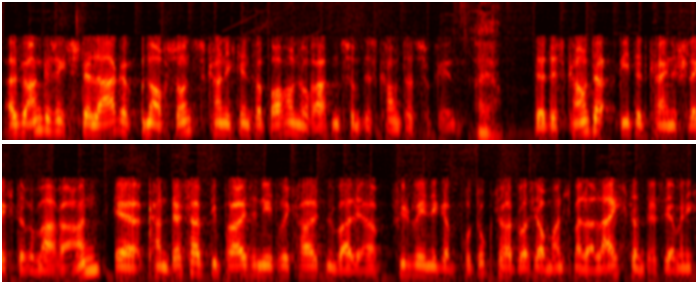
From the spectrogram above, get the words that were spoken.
Also angesichts der Lage und auch sonst kann ich den Verbraucher nur raten, zum Discounter zu gehen. Ah ja. Der Discounter bietet keine schlechtere Ware an. Er kann deshalb die Preise niedrig halten, weil er viel weniger Produkte hat, was ja auch manchmal erleichternd ist. Ja, wenn ich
